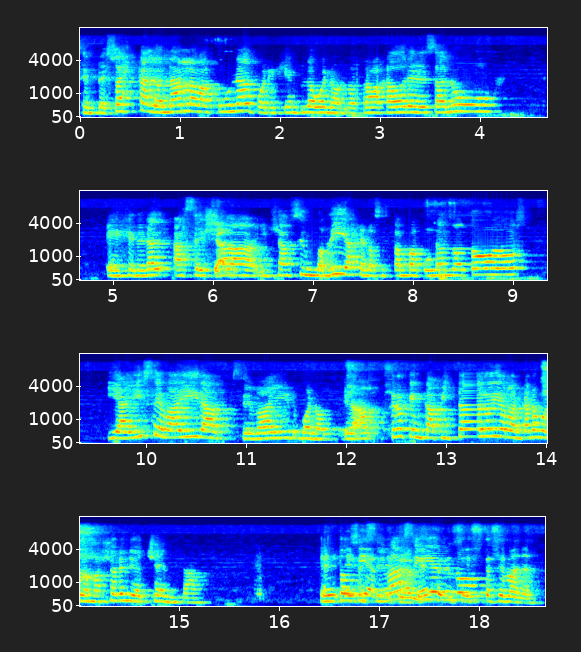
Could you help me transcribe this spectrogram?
se empezó a escalonar la vacuna, por ejemplo, bueno, los trabajadores de salud, en general hace ya, y ya hace unos días que nos están vacunando a todos, y ahí se va a ir, se va a ir, bueno, creo que en Capital hoy arrancaron con los mayores de 80. Entonces se va siguiendo... esta semana.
